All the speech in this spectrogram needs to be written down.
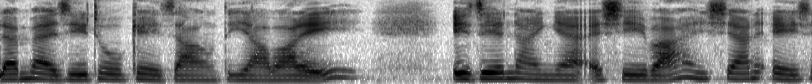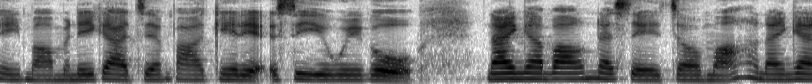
လက်မှတ်ရေးထိုးခဲ့ကြောင်းသိရပါတယ်။အီဂျစ်နိုင်ငံအရှေ့ပိုင်းရှမ်းအေရှိန်မှာမနေ့ကကျင်းပခဲ့တဲ့အစည်းအဝေးကိုနိုင်ငံပေါင်း20ကျော်မှနိုင်ငံ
